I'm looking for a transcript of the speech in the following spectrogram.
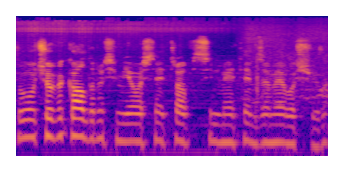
Çoğu çöpü kaldırın. Şimdi yavaştan etrafı silmeye, temizlemeye başlıyorum.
